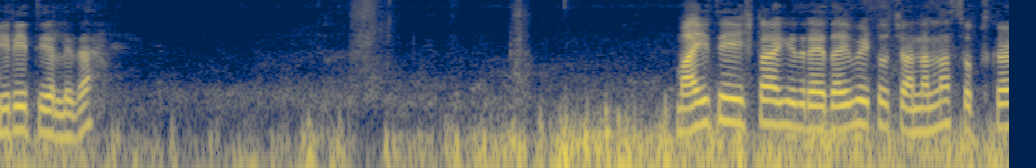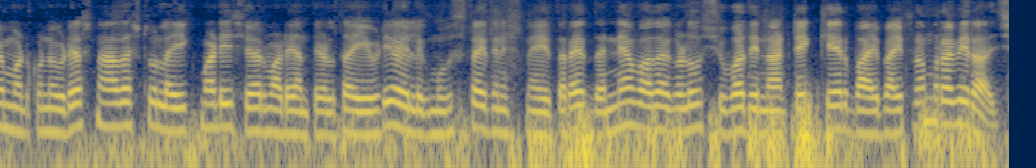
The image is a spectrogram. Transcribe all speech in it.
ಈ ರೀತಿಯಲ್ಲಿದೆ. ಮಾಹಿತಿ ಇಷ್ಟ ಆಗಿದ್ರೆ ದಯವಿಟ್ಟು ಚಾನಲ್ನ ಸಬ್ಸ್ಕ್ರೈಬ್ ಮಾಡ್ಕೊಂಡು ವಿಡಿಯೋಸ್ನ ಆದಷ್ಟು ಲೈಕ್ ಮಾಡಿ ಶೇರ್ ಮಾಡಿ ಅಂತ ಹೇಳ್ತಾ ಈ ವಿಡಿಯೋ ಇಲ್ಲಿಗೆ ಮುಗಿಸ್ತಾ ಇದ್ದೀನಿ ಸ್ನೇಹಿತರೆ. ಧನ್ಯವಾದಗಳು, ಶುಭ ದಿನ take care bye bye from Raviraj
